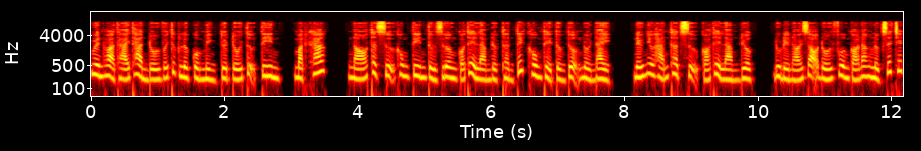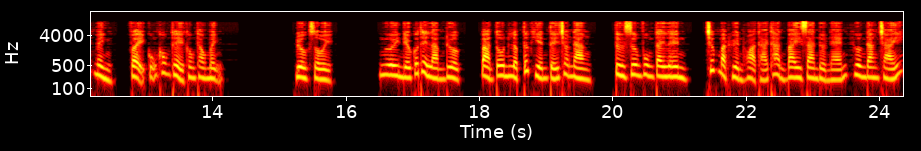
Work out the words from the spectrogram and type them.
Huyền Hỏa Thái thản đối với thực lực của mình tuyệt đối tự tin, mặt khác, nó thật sự không tin Từ Dương có thể làm được thần tích không thể tưởng tượng nổi này, nếu như hắn thật sự có thể làm được, đủ để nói rõ đối phương có năng lực giết chết mình, vậy cũng không thể không thao mệnh. Được rồi. Ngươi nếu có thể làm được, bản tôn lập tức hiến tế cho nàng. Từ dương vung tay lên, trước mặt huyền hỏa thái thản bay ra nở nén hương đang cháy.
